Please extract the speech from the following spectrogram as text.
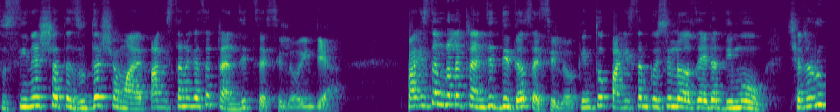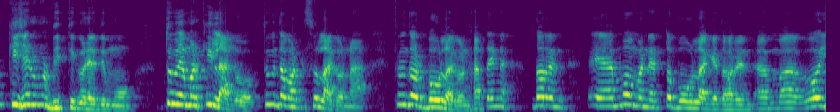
তো চীনের সাথে যুদ্ধের সময় পাকিস্তানের কাছে ট্রানজিট চাইছিল ইন্ডিয়া। পাকিস্তান বলে ট্রানজিট দিতেও চাইছিল, কিন্তু পাকিস্তান কইছিল যে এটা দিমু, সেটার রূপ কিসের উপর ভিত্তি করে দিমু? তুমি আমার কি লাগো? তুমি তো আমার কিছু লাগো না। তুমি তো বউ লাগো না, তাই না? ধরেন মোমেনের তো বউ লাগে, ধরেন ওই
